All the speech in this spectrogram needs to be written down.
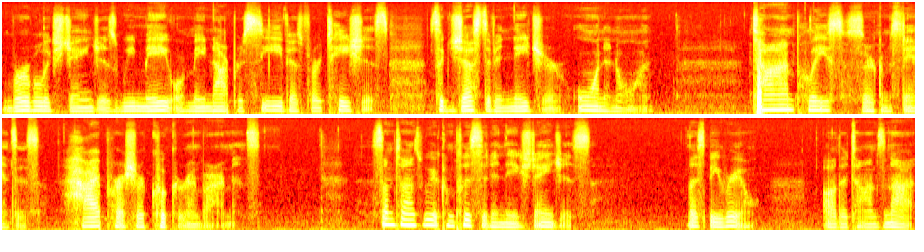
verbal exchanges we may or may not perceive as flirtatious, suggestive in nature, on and on. Time, place, circumstances, high pressure cooker environments. Sometimes we are complicit in the exchanges. Let's be real. Other times not.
